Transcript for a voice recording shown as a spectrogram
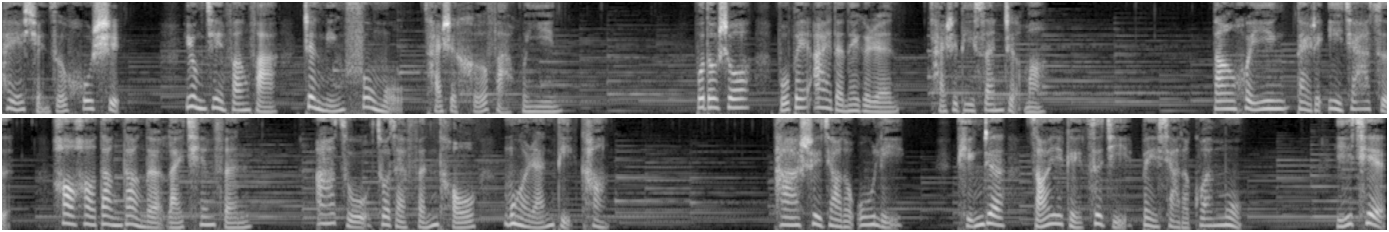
他也选择忽视，用尽方法证明父母才是合法婚姻。不都说不被爱的那个人才是第三者吗？当慧英带着一家子浩浩荡荡的来迁坟，阿祖坐在坟头默然抵抗。他睡觉的屋里，停着早已给自己备下的棺木，一切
